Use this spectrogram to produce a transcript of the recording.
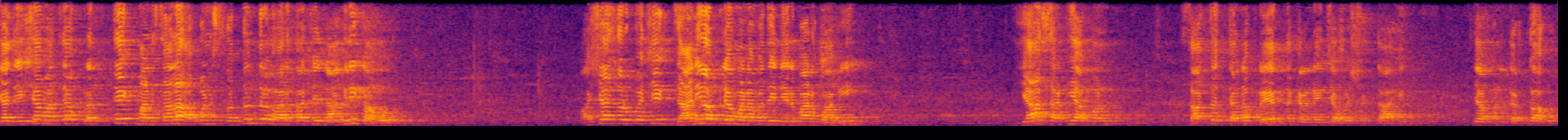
या देशामधल्या प्रत्येक माणसाला आपण स्वतंत्र भारताचे नागरिक आहोत अशा स्वरूपाची एक जाणीव आपल्या मनामध्ये निर्माण व्हावी यासाठी आपण सातत्यानं प्रयत्न करण्याची आवश्यकता आहे ते आपण करतो आहोत.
